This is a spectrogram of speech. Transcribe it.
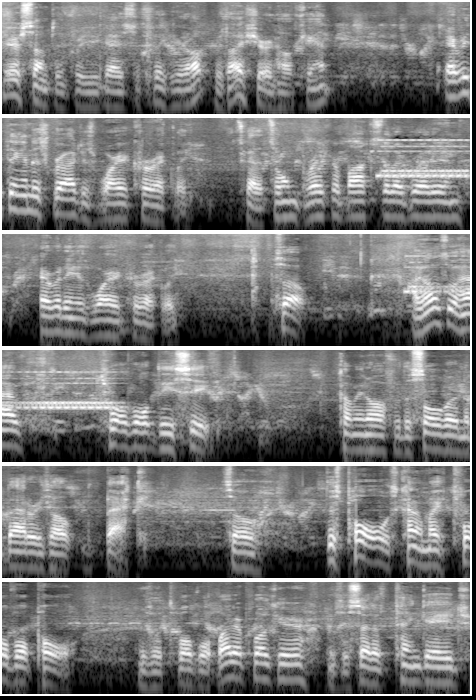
here's something for you guys to figure out, because I sure in hell can't. Everything in this garage is wired correctly. It's got its own breaker box that I brought in. Everything is wired correctly. So, I also have 12 volt DC coming off of the solar and the batteries out back. So, this pole is kind of my 12 volt pole. There's a 12 volt lighter plug here. There's a set of 10 gauge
